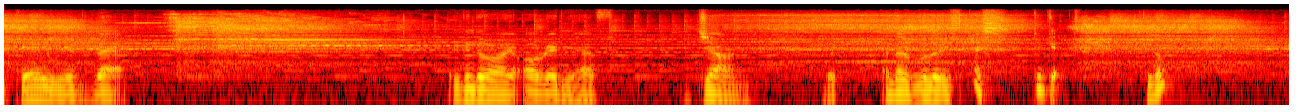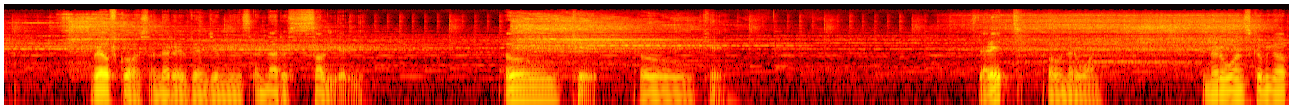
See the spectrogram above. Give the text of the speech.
okay with that. Even though I already have John. But another ruler is nice to get. You know? Well, of course, another Avenger means another Salieri. Okay, okay. Is that it? Oh, another one. Another one's coming up.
